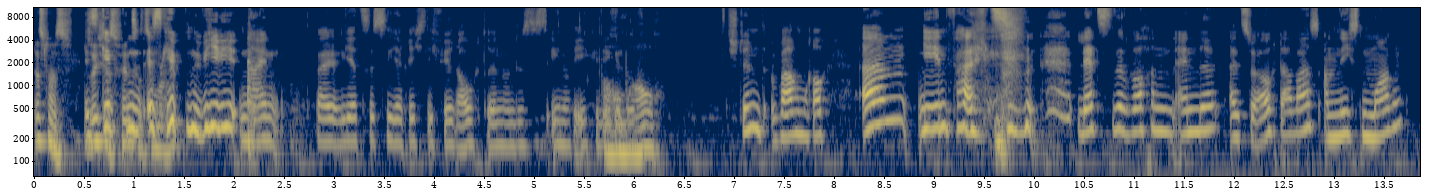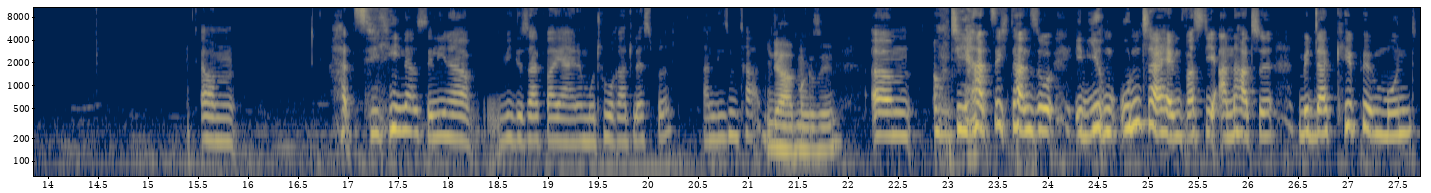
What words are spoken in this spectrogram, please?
Lass mal, das- Es, gibt ein, Fenster es gibt ein Video. Nein, weil jetzt ist hier richtig viel Rauch drin und es ist eh noch ekelige Warum Luft. Rauch? Stimmt, warum Rauch? Ähm, jedenfalls, letzte Wochenende, als du auch da warst, am nächsten Morgen, ähm, hat Selina, Selina, wie gesagt, war ja eine Motorradlesbe an diesem Tag. Ja, hat man gesehen. Ähm, und die hat sich dann so in ihrem Unterhemd, was die anhatte, mit einer Kippe im Mund,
